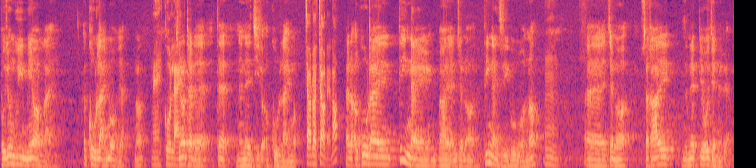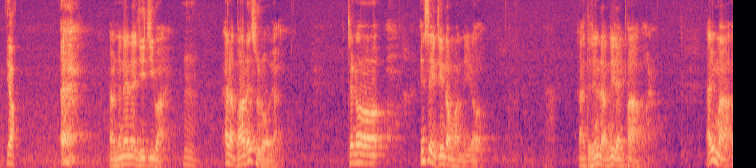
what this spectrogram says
ဗိုလ်ချုပ်မူကြီးမင်းအောင်လှိုင် အကူလိုက်မို့ဗျာနော် မဲကိုလို ကျွ င်း န်တော်ထက်တဲ့အသက်နည်းနည်းကြီးတော့အကူလိုက်မို့ ကြောက်တော့ကြောက်တယ်နော် အဲ့တော့အကူလိုက်တိနိုင်ပါရင်ကျွန်တော်တိနိုင်စီဘူးပေါ့နော် อืม အဲကျွန်တော်စကားလေးနည်းနည်းပြောခြင်းတယ်ဗျ ရော အဲ့တော့နည်းနည်းလေးအရေးကြီးပါတယ် อืม အဲ့ဒါဘာလဲဆိုတော့ဗျကျွန်တော်အင်းစိန်ချင်းတောင်မှနေတော့အဲတရင်သာနေ့တိုင်းဖတ်ရပါတယ်အဲ့ဒီမှာအ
